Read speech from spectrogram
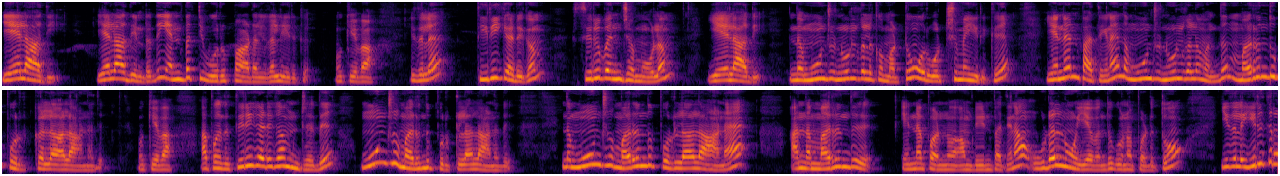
ஏலாதி. ஏலாதின்றது எண்பத்தி ஒரு பாடல்கள் இருக்குது ஓகேவா இதில் திரிகடுகம் சிறுபஞ்ச மூலம் ஏலாதி. இந்த மூன்று நூல்களுக்கு மட்டும் ஒரு ஒற்றுமை இருக்குது என்னன்னு பார்த்தீங்கன்னா இந்த மூன்று நூல்களும் வந்து மருந்து பொருட்களால் ஆனது. ஓகேவா அப்போ இந்த திரிகடுகம்ன்றது மூன்று மருந்து பொருட்களால் ஆனது. இந்த மூன்று மருந்து பொருளால் ஆன அந்த மருந்து என்ன பண்ணும் அப்படின்னு பார்த்தீங்கன்னா உடல் நோயை வந்து குணப்படுத்தும். இதில் இருக்கிற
